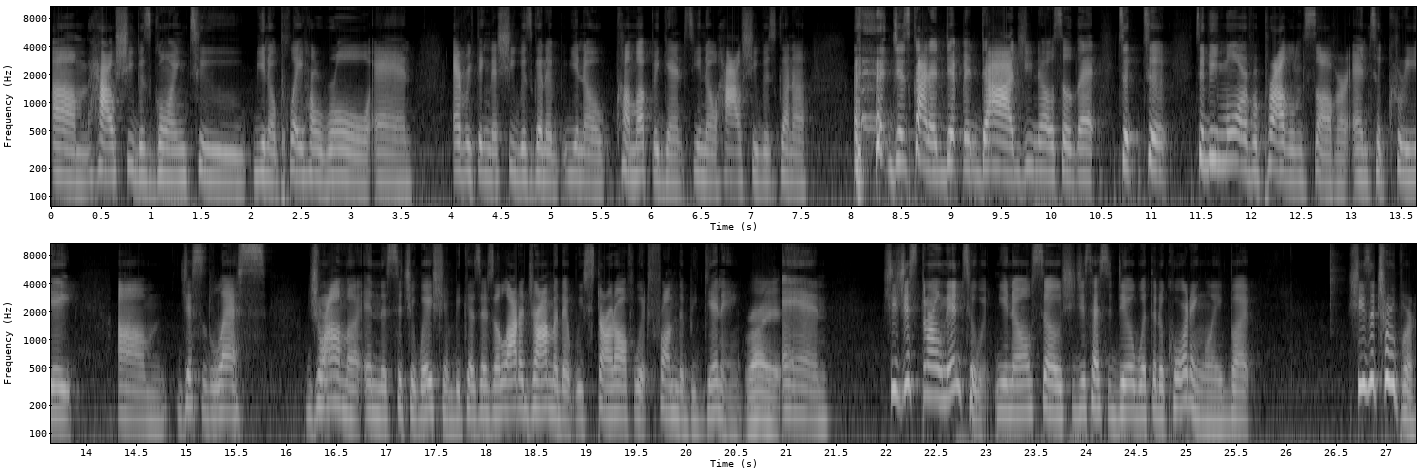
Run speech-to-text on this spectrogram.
um, how she was going to you know play her role and everything that she was gonna you know come up against. You know how she was gonna just kind of dip and dodge, you know, so that to to to be more of a problem solver and to create um, just less drama in the situation because there's a lot of drama that we start off with from the beginning Right. and she's just thrown into it, you know. So she just has to deal with it accordingly. But she's a trooper.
